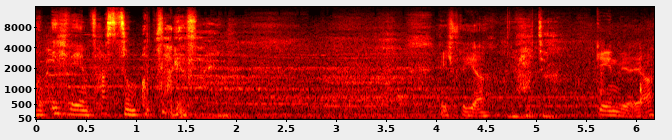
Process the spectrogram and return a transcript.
Und ich wäre ihm fast zum Opfer gefallen. Ich friere. Peter. Gehen wir, ja?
